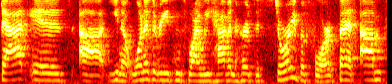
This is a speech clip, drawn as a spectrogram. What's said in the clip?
that is, uh, you know, one of the reasons why we haven't heard this story before. But, um,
